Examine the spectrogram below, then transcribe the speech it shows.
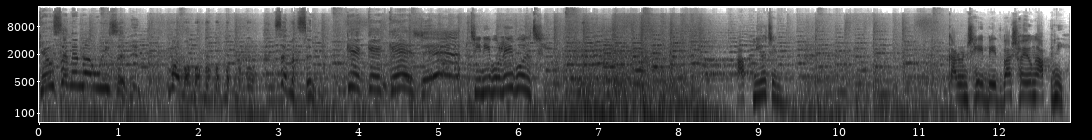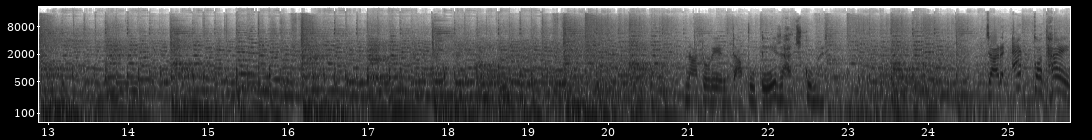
কেউ চেনে না উনি চেনেন বাবা বাবা বাবা বাবা চেনেছেন কে কে কে, সে? চিনি বলেই বলছি। আপনিও চেনেন। কারণ সেই বেদবা স্বয়ং আপনি। নাটোরের দাপুটে রাজকুমারী। যার এক কথায়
